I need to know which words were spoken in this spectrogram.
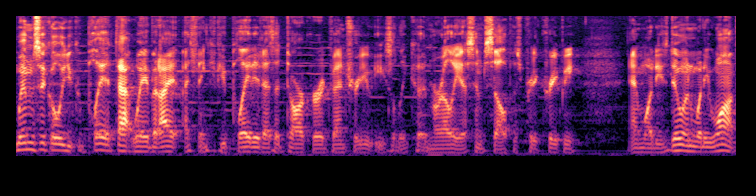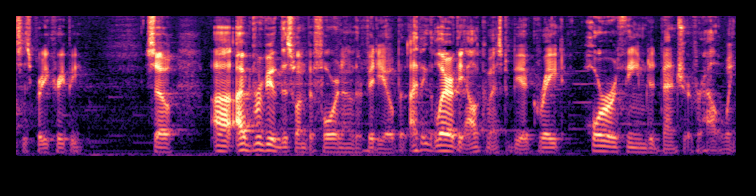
whimsical. You could play it that way, but I, I think if you played it as a darker adventure, you easily could. Morelius himself is pretty creepy, and what he's doing, what he wants, is pretty creepy. So uh, I've reviewed this one before in another video, but I think Lair of the Alchemist would be a great horror-themed adventure for Halloween.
